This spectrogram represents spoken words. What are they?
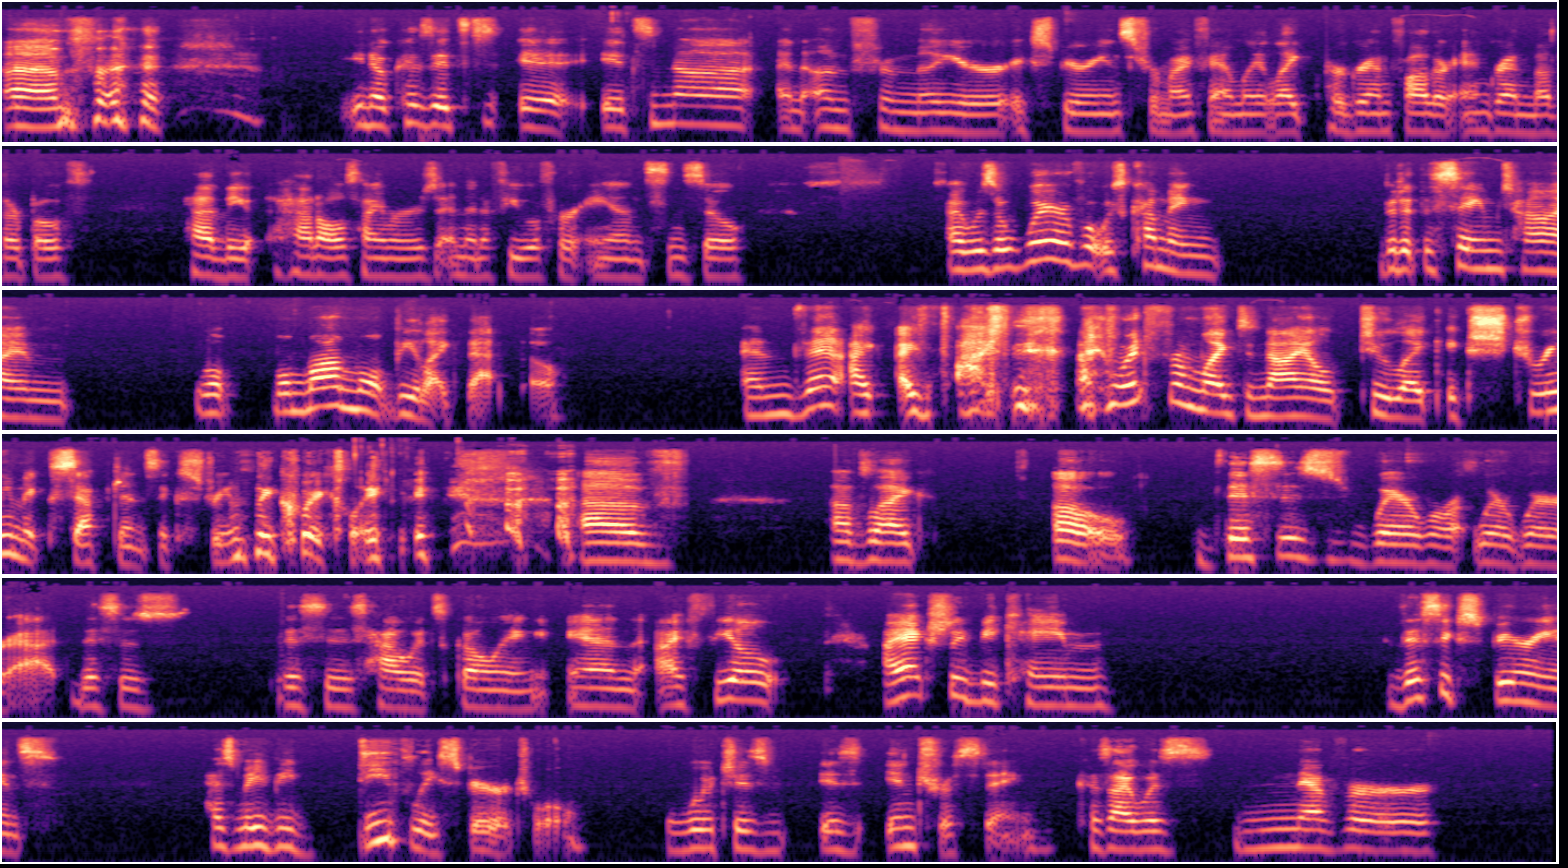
Um you know because it's it, it's not an unfamiliar experience for my family like her grandfather and grandmother both had the had alzheimer's and then a few of her aunts and so i was aware of what was coming but at the same time well well mom won't be like that though. And then I, I i i went from like denial to like extreme acceptance extremely quickly of of like oh this is where we're where we're at. This is this is how it's going. And i feel i actually became this experience has made me deeply spiritual which is is interesting because i was never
